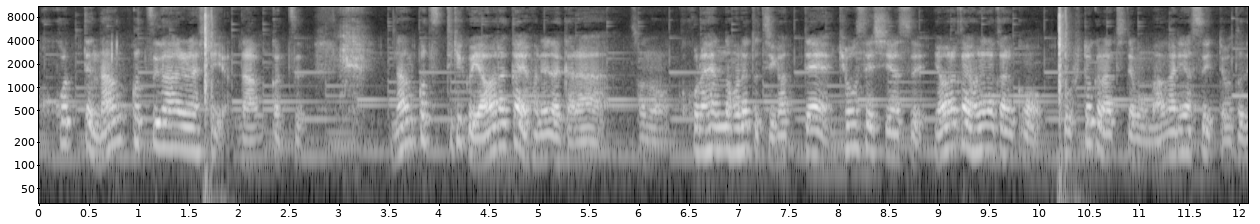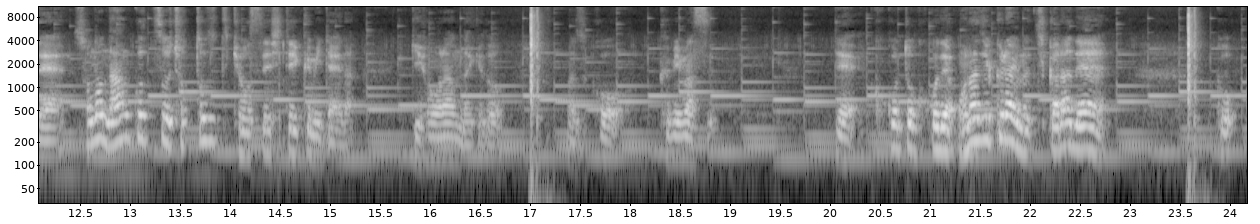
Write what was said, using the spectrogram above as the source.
ここって軟骨があるらしいよ。軟骨。軟骨って結構柔らかい骨だからそのここら辺の骨と違って矯正しやすい。柔らかい骨だからこうこう太くなってても曲がりやすいってことでその軟骨をちょっとずつ矯正していくみたいな技法なんだけどまずこう組みます。でこことここで同じくらいの力でこう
